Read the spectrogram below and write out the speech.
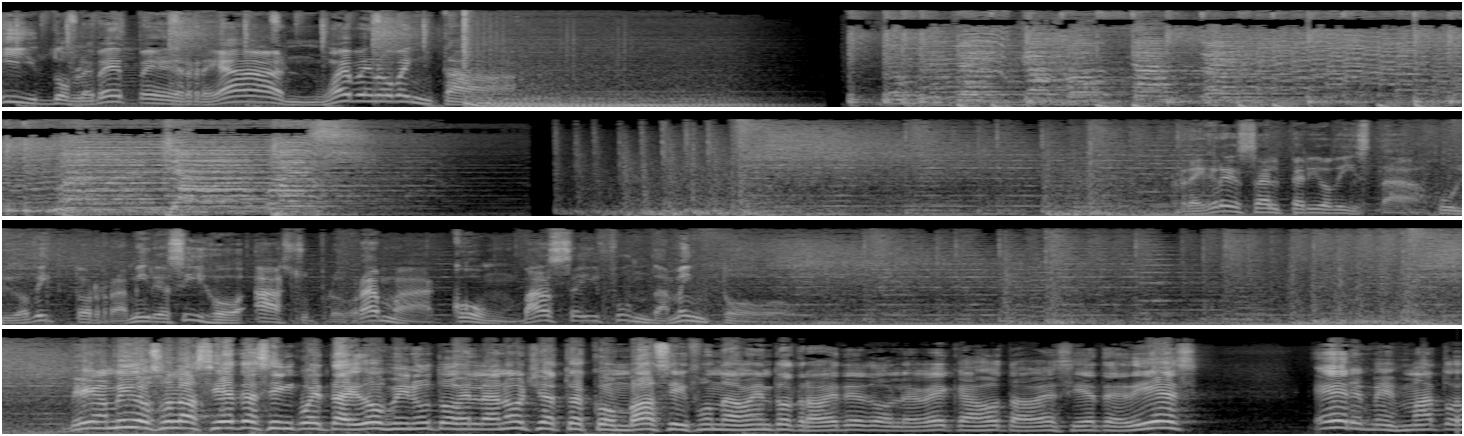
y WPRA 990. Regresa el periodista Julio Víctor Ramírez Hijo a su programa Con Base y Fundamento. Bien amigos, son las 7.52 minutos en la noche. Esto es Con Base y Fundamento a través de WKJB 710. Hermes Mato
